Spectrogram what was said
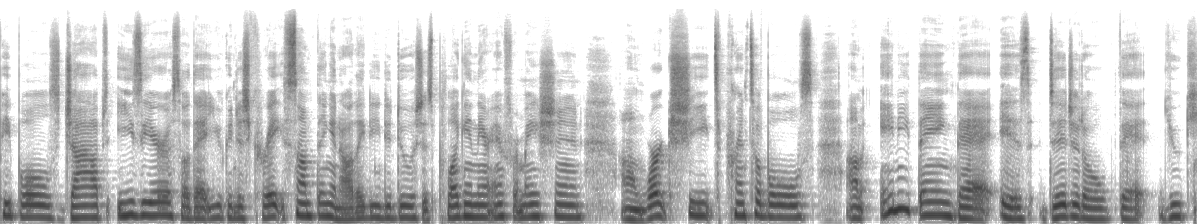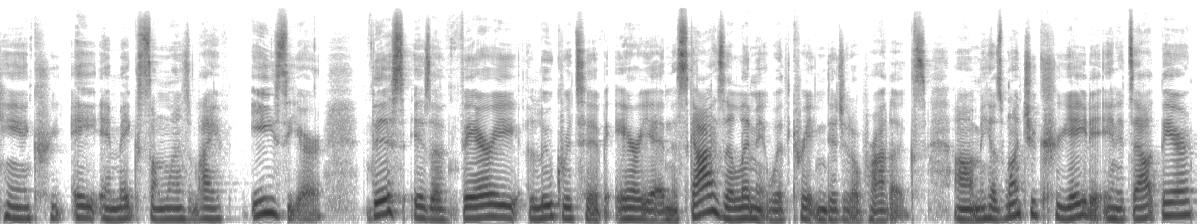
people's jobs easier so that you can just create something and all they need to do is just plug in their information, um, worksheets, printables, um, anything that is digital that you can create and make someone's life easier. This is a very lucrative area, and the sky's the limit with creating digital products. Um, because once you create it and it's out there,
